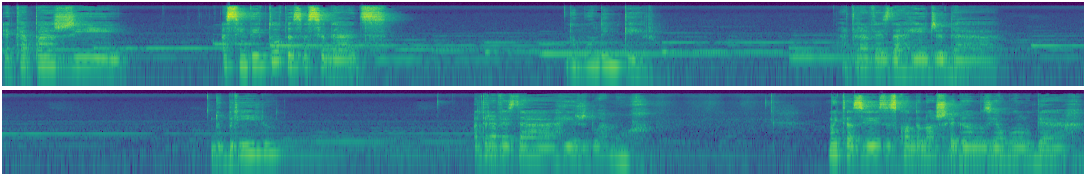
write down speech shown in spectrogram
é capaz de acender todas as cidades do mundo inteiro através da rede da do brilho através da rede do amor. Muitas vezes, quando nós chegamos em algum lugar,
